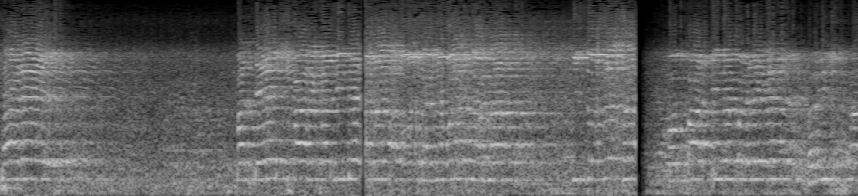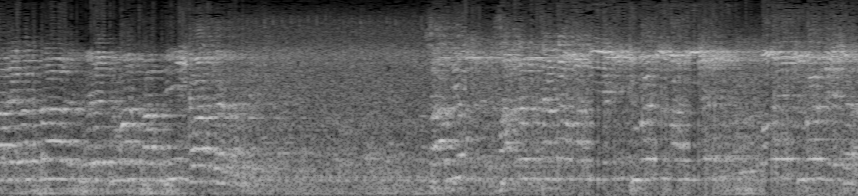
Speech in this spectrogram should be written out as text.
सारे प्रदेश कार्यकारी ने धन्यवाद करना कि तो पार्टी में बड़े वरिष्ठ कार्यकर्ता मेरे युवा साथी साथियों शासन ज़्यादा बात है युवा की बात है और एक युवा देश है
